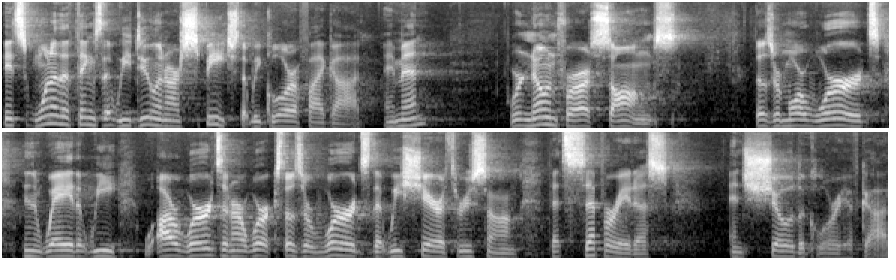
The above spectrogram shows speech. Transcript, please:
It's one of the things that we do in our speech that we glorify God. Amen? We're known for our songs. Those are more words in a way that we, our words and our works, those are words that we share through song that separate us and show the glory of God.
